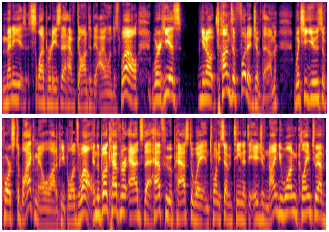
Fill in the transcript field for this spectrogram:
many celebrities that have gone to the island as well, where he has you know, tons of footage of them, which he used, of course, to blackmail a lot of people as well. In the book, Hefner adds that Hef, who passed away in 2017 at the age of 91, claimed to have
